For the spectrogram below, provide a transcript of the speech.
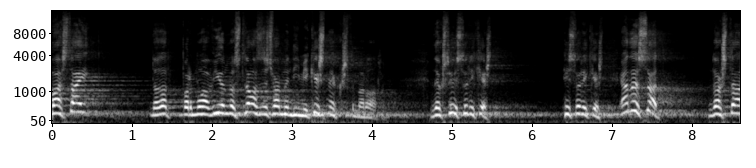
Pastaj do të thotë për Muavion mos t'flasë se çfarë mendimi kishte e kështu me radhë. Dhe kështu historikisht. historikisht. Edhe sot, ndoshta,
